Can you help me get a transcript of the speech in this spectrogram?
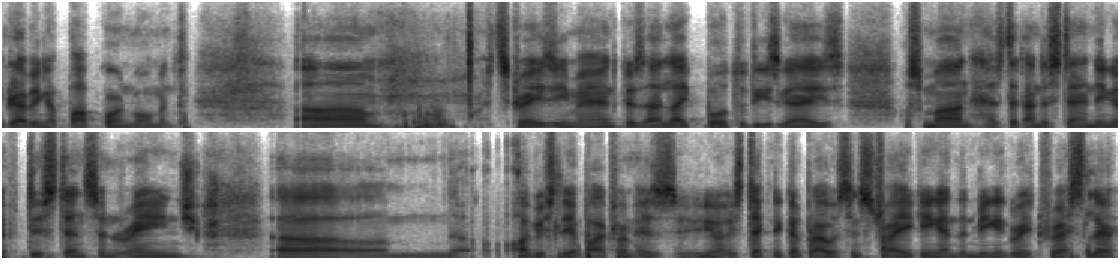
grabbing a popcorn moment. Um, it's crazy, man, because I like both of these guys. Usman has that understanding of distance and range. Um, obviously, apart from his, you know, his technical prowess in striking and then being a great wrestler,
